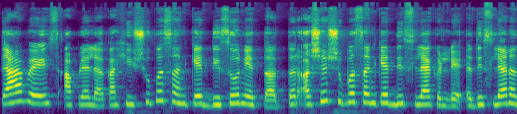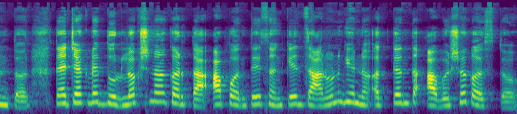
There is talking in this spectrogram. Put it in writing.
त्यावेळेस आपल्याला काही शुभ संकेत दिसून येतात. तर असे शुभ संकेत दिसल्याकडे दिसल्यानंतर त्याच्याकडे दुर्लक्ष न करता आपण ते संकेत जाणून घेणं अत्यंत आवश्यक असतं.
